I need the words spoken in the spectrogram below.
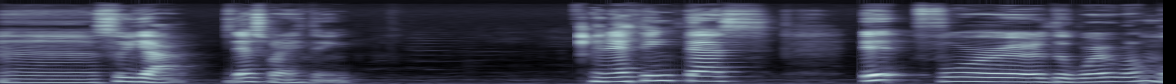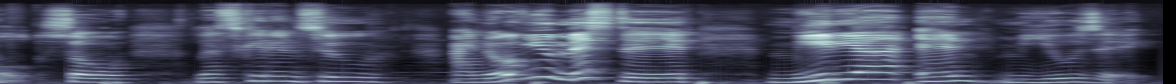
Uh, so yeah, that's what I think. And I think that's it for the Royal Rumble. So let's get into. I know if you missed it, media and music.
